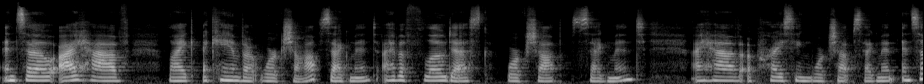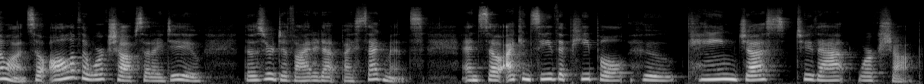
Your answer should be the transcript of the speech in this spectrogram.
And so, I have like a Canva workshop segment, I have a Flodesk workshop segment. I have a pricing workshop segment, and so on. So, all of the workshops that I do, those are divided up by segments. And so I can see the people who came just to that workshop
